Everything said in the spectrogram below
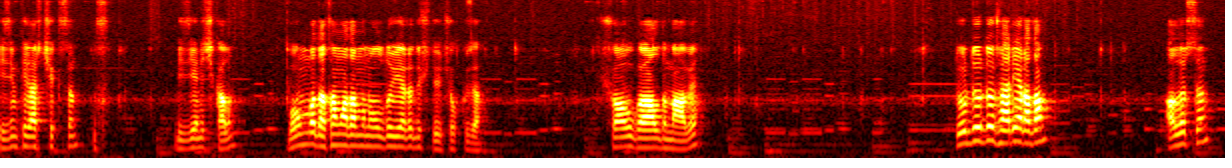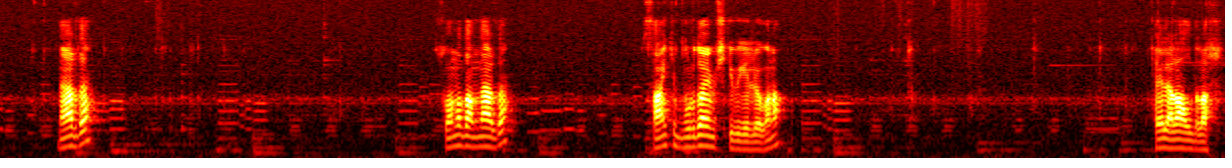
Bizimkiler çıksın. Biz yeni çıkalım. Bomba da tam adamın olduğu yere düştü. Çok güzel. Şu avuga aldım abi. Dur dur dur her yer adam. Alırsın. Nerede? Son adam nerede? Sanki buradaymış gibi geliyor bana. Helal aldılar.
